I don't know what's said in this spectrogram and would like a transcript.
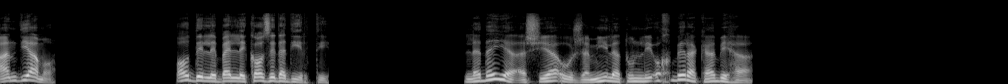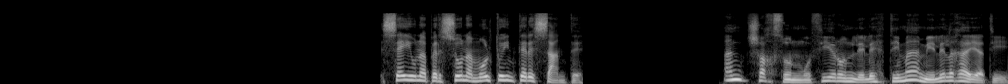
Andiamo. Ho delle belle cose da dirti. لدي أشياء جميلة لأخبرك بها. Sei una persona molto interessante. أنت شخص مثير للاهتمام للغاية.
